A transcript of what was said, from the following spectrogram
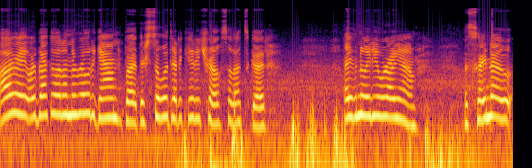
Alright, we're back out on the road again, but there's still a dedicated trail, so that's good. I have no idea where I am. Let's find out.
